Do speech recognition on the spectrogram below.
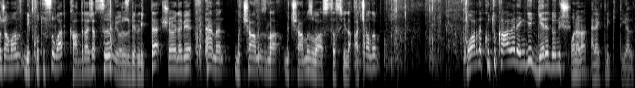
kocaman bir kutusu var. Kadraja sığmıyoruz birlikte. Şöyle bir hemen bıçağımızla bıçağımız vasıtasıyla açalım. Bu arada kutu kahverengi geri dönüş... O ne lan? Elektrik gitti geldi.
